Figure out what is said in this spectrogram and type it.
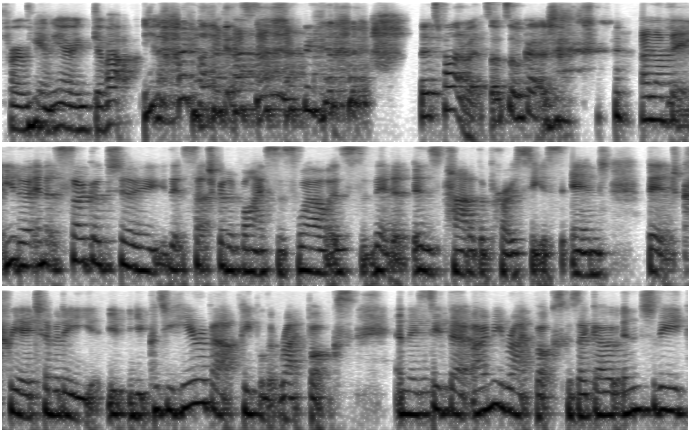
throw everything yeah. in the air and give up, you know, like that's part of it. So it's all good. I love that, you know, and it's so good too. That's such good advice as well, is that it is part of the process and that creativity, because you, you, you, hear about people that write books and they said they only write books because they go into the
